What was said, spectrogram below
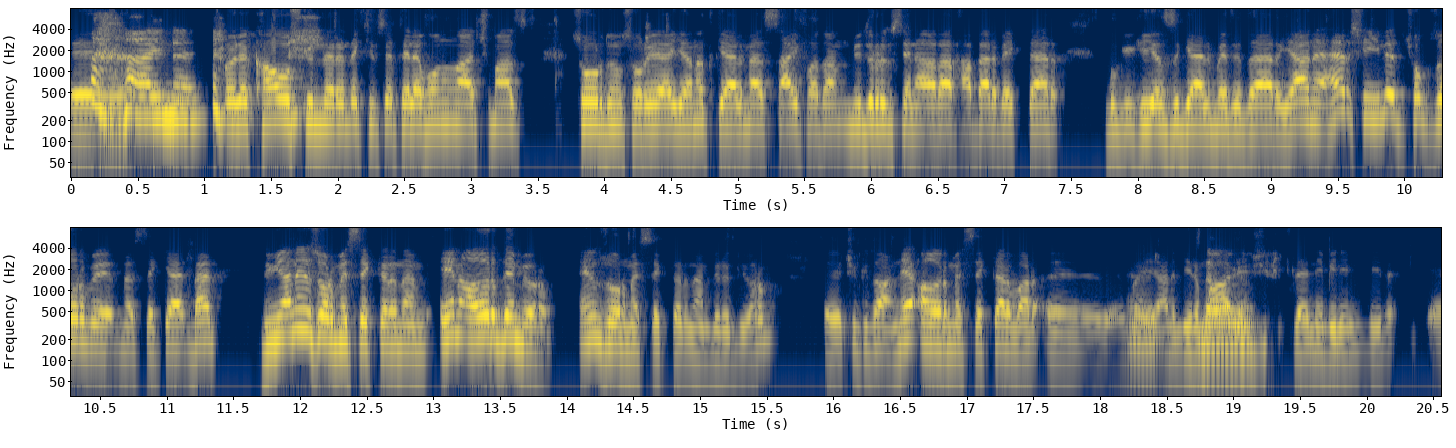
E, Aynen. Böyle kaos günlerinde kimse telefonunu açmaz. Sorduğun soruya yanıt gelmez. Sayfadan müdürün seni arar, haber bekler. Bugünkü yazı gelmedi der. Yani her şeyiyle çok zor bir meslek. Yani ben dünyanın en zor mesleklerinden, en ağır demiyorum. En zor mesleklerinden biri diyorum. E, çünkü daha ne ağır meslekler var. E, evet, yani bir doğru. madencilikle ne bileyim bir e,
